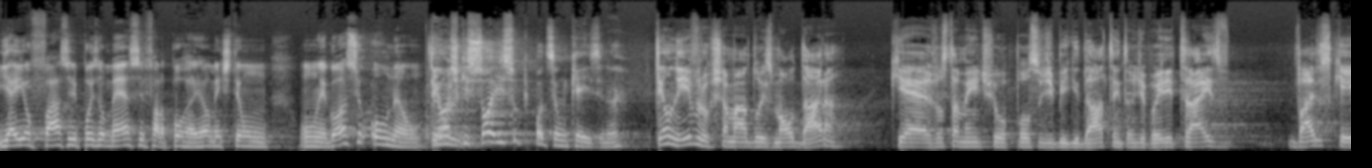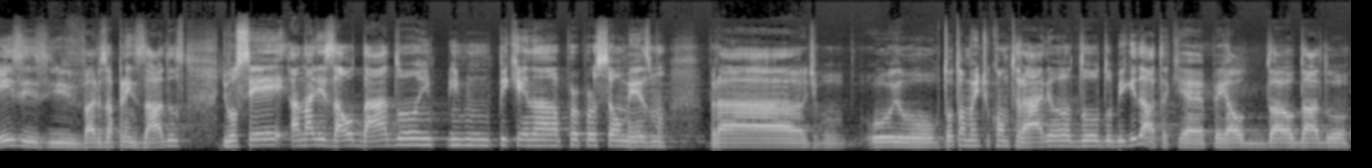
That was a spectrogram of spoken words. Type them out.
E aí eu faço, depois eu meço e falo, porra, realmente tem um, um negócio ou não? Eu acho que só isso que pode ser um case, né? Tem um livro chamado Small Data, que é justamente o oposto de Big Data. Então, tipo, ele traz vários cases e vários aprendizados de você analisar o dado em, em pequena proporção mesmo para tipo o, o, totalmente o contrário do, do Big Data que é pegar o, o dado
